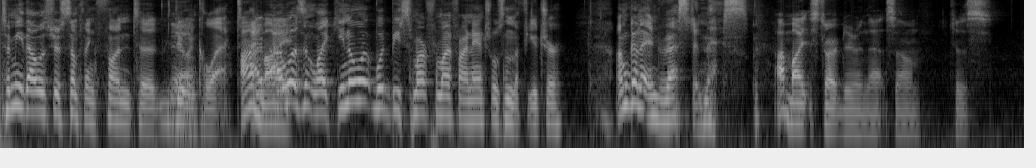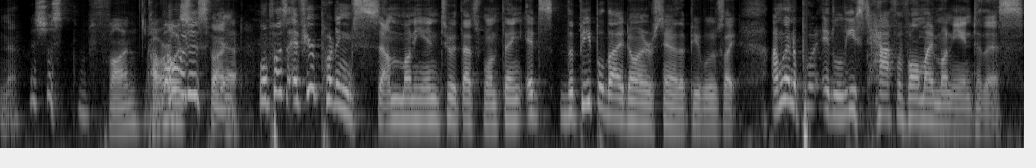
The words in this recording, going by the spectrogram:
To me, that was just something fun to do and collect. I I, I might. wasn't like, you know what would be smart for my financials in the future? I'm gonna invest in this. I might start doing that some because No. it's just fun. I've Oh, it is fun. yeah. Well, plus, if you're putting some money into it, that's one thing. It's the people that I don't understand are the people who's like, I'm going to put at least half of all my money into this.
